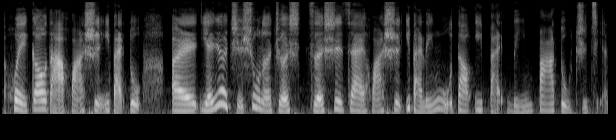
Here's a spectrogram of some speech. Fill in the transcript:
会高达华氏一百度，而炎热指数呢，则是则是在华氏一百零五到一百零八度之间。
